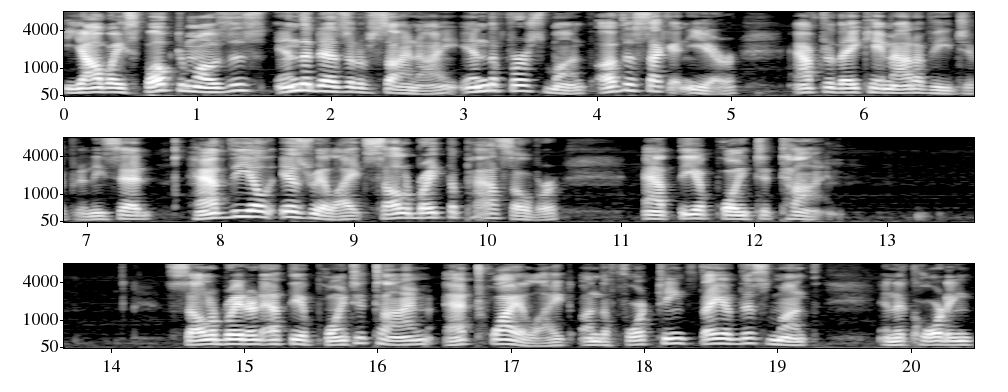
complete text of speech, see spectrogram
Yahweh spoke to Moses in the desert of Sinai in the first month of the second year after they came out of Egypt. And he said, Have the Israelites celebrate the Passover at the appointed time. Celebrated at the appointed time at twilight on the 14th day of this month in according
